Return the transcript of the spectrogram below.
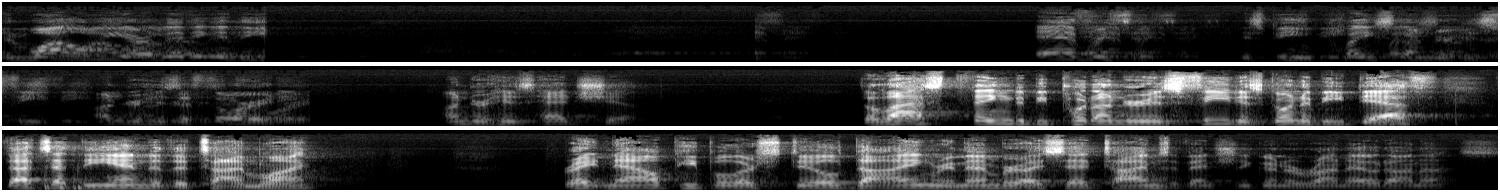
And while we are living in the everything is being placed under his feet, under his authority, under his headship. The last thing to be put under his feet is going to be death. That's at the end of the timeline. Right now, people are still dying. Remember, I said time's eventually going to run out on us.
